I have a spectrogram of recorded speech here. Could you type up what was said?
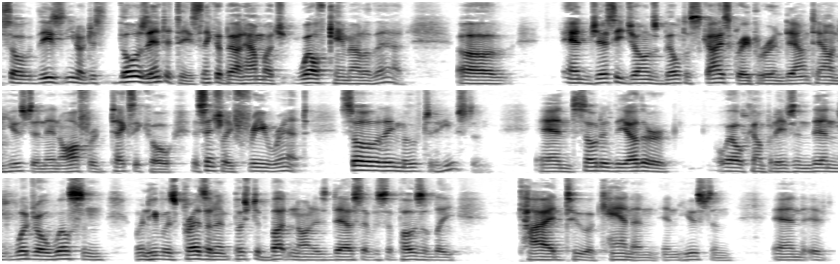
so these, you know, just those entities, think about how much wealth came out of that. Uh, and Jesse Jones built a skyscraper in downtown Houston and offered Texaco essentially free rent. So they moved to Houston. And so did the other oil companies. And then Woodrow Wilson, when he was president, pushed a button on his desk that was supposedly tied to a cannon in Houston, and it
